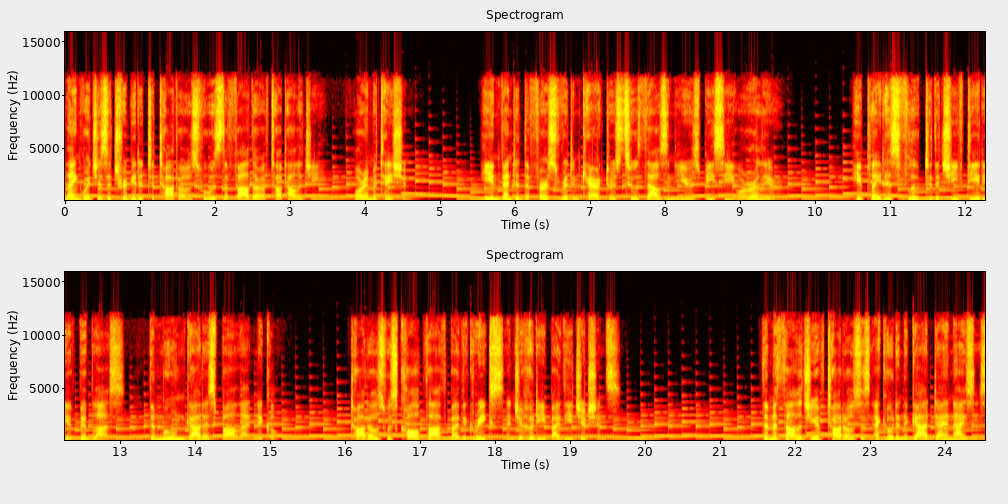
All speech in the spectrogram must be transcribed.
language is attributed to Tatos, who was the father of tautology, or imitation. He invented the first written characters 2000 years BC or earlier. He played his flute to the chief deity of Byblos, the moon goddess Baal at Nikkel. Was called Thoth by the Greeks and Djehuty by the Egyptians. The mythology of Tatos is echoed in the god Dionysus,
